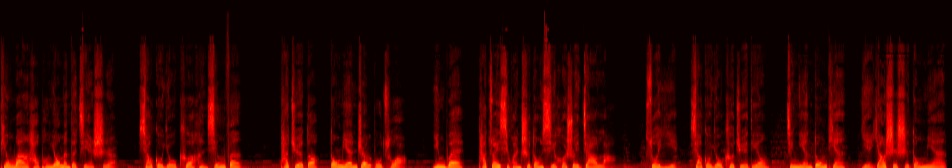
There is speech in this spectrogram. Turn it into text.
听完好朋友们的解释，小狗游客很兴奋，他觉得冬眠真不错，因为他最喜欢吃东西和睡觉了，所以小狗游客决定今年冬天。也要试试冬眠。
